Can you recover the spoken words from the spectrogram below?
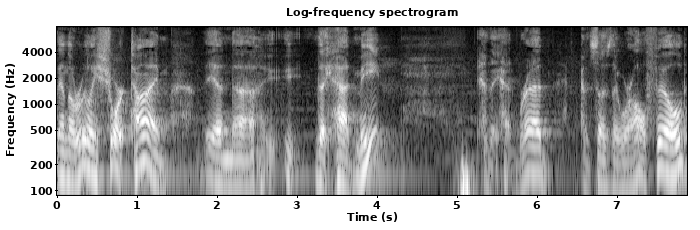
in a really short time. And uh, they had meat, and they had bread, and it says they were all filled.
